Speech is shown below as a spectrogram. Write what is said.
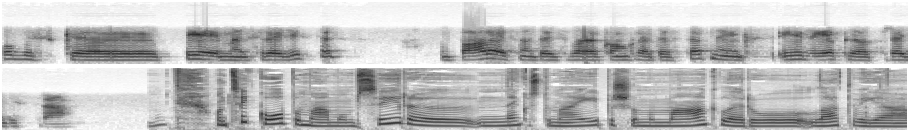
publiski pieejamais reģistrs un pārliecināties, vai konkrētais starpnieks ir iekļauts reģistrā. Un cik kopumā mums ir uh, nekustamā īpašuma mākleru Latvijā?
